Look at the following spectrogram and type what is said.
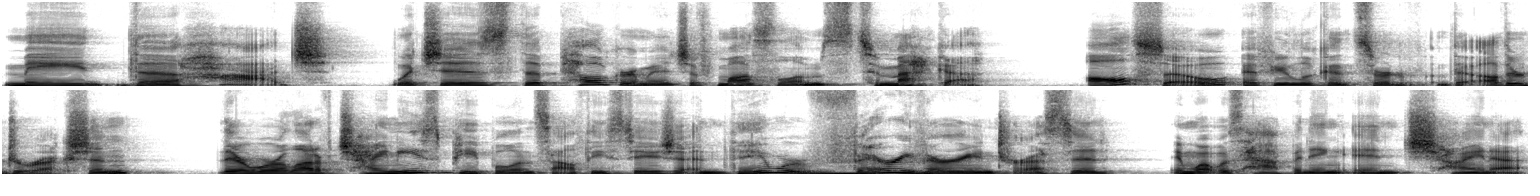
made the Hajj, which is the pilgrimage of Muslims to Mecca. Also, if you look at sort of the other direction, there were a lot of Chinese people in Southeast Asia, and they were very, very interested in what was happening in China.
